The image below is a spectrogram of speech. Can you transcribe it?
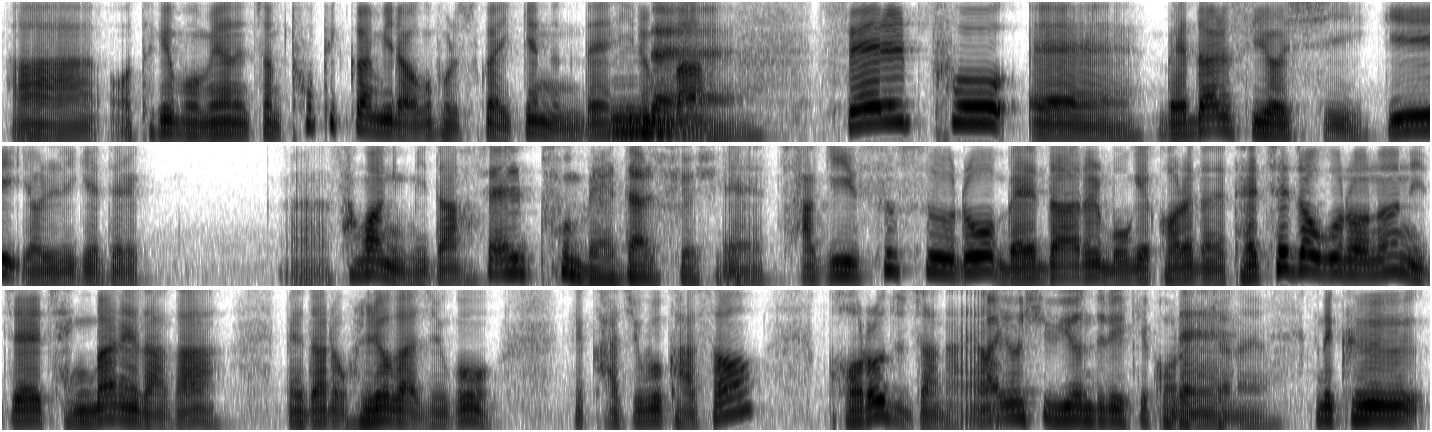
아, 어떻게 보면 참 토픽감이라고 볼 수가 있겠는데, 이른바 네. 셀프 에, 메달 수여식이 열리게 될 어, 상황입니다. 셀프 메달 수여식. 예, 자기 스스로 메달을 목에 걸어야 되는데 대체적으로는 이제 쟁반에다가 메달을 올려가지고 가지고 가서 걸어주잖아요. IOC 위원들이 이렇게 걸어주잖아요. 네. 근데 그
